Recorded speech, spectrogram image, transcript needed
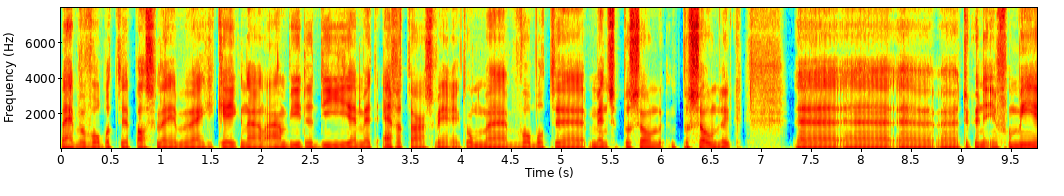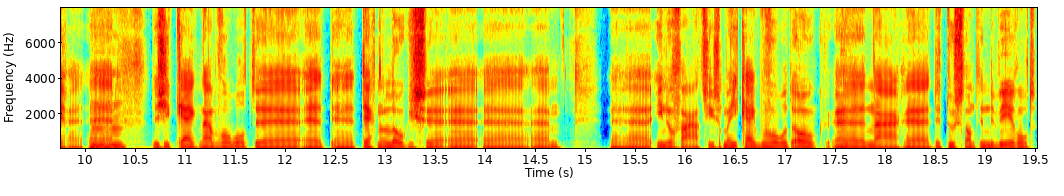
We hebben bijvoorbeeld eh, pas geleden hebben wij gekeken naar een aanbieder die eh, met avatars werkt. Om eh, bijvoorbeeld mensen persoonlijk, persoonlijk te kunnen informeren. Mhm. dus je kijkt naar bijvoorbeeld technologische innovaties. Maar je kijkt bijvoorbeeld ook eh, naar eh, de toestand in de wereld.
